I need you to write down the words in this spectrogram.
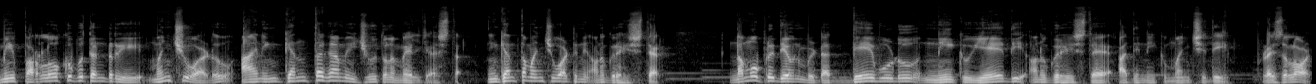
మీ పరలోకపు తండ్రి మంచివాడు ఆయన ఇంకెంతగా మీ జీవితంలో మేలు చేస్తారు ఇంకెంత మంచి వాటిని అనుగ్రహిస్తారు. నమ్మో దేవుని బిడ్డ దేవుడు నీకు ఏది అనుగ్రహిస్తే అది నీకు మంచిది. ప్రైజ్ లాడ్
